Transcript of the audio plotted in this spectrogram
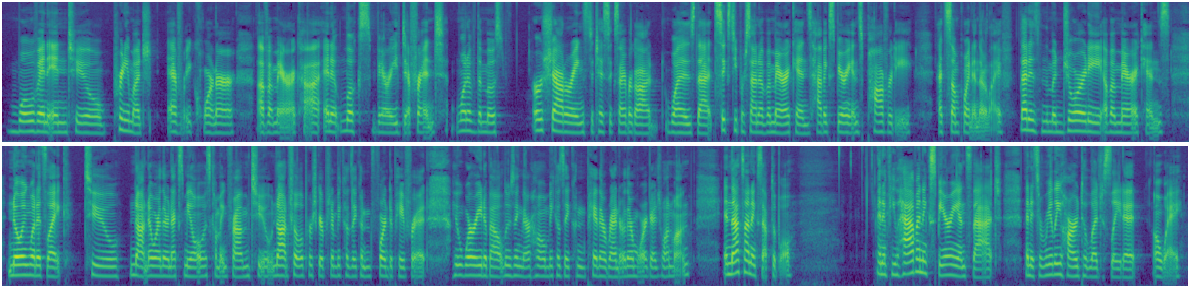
woven into pretty much every corner of America, and it looks very different. One of the most earth shattering statistics I ever got was that 60% of Americans have experienced poverty at some point in their life. That is the majority of Americans knowing what it's like to not know where their next meal was coming from, to not fill a prescription because they couldn't afford to pay for it, who worried about losing their home because they couldn't pay their rent or their mortgage one month. And that's unacceptable. And if you haven't experienced that, then it's really hard to legislate it away.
